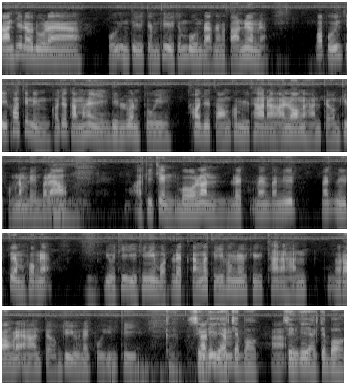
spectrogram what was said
การที่เราดูแลปุ๋ยอินทรีย์เต็มที่สมบูรณ์แบบอย่างต่อเนื่องเนี่ย เพราะปุ๋ยอินทรีย์ข้อที่หนึ่งเขาจะทำให้ดินร่วนตุย ข้อที่สองเขามีธาตุอาหารรองอาหารเสริมที่ผมนำเรียนไปแล้ว อาทิเช่น โบรอนเหล็กแมงกานีสแมกนีเซียมพวกเนี้ยอยู่ที่อยู่ที่นี่หมดเหล็กสังกะสีพวกนี้คือธาตุอาหารรองและอาหารเสริมที่อยู่ในปุ๋ยอินทรีย์ครับสิ่งที่อยากจะบอกอ่าสิ่งที่อยากจะบอก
